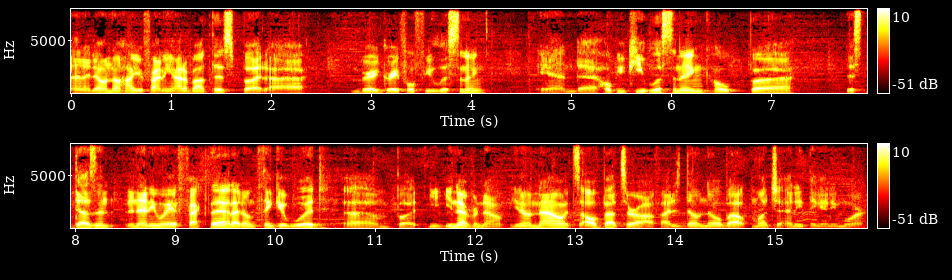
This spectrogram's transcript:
And I don't know how you're finding out about this, but uh, I'm very grateful for you listening, and uh, hope you keep listening. Hope uh, this doesn't in any way affect that. I don't think it would, um, but you, you, never know. You know, now it's all bets are off. I just don't know about much of anything anymore.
